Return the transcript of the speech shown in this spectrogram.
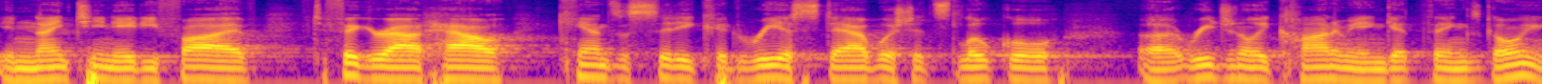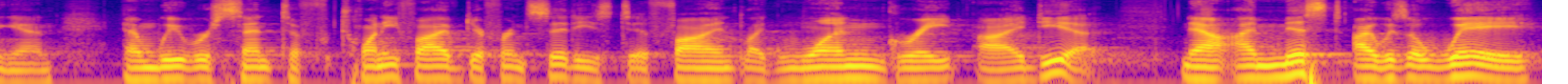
in 1985 to figure out how Kansas City could reestablish its local uh, regional economy and get things going again. And we were sent to 25 different cities to find like one great idea. Now, I missed, I was away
